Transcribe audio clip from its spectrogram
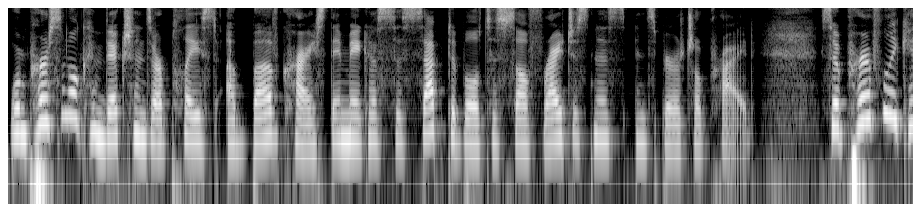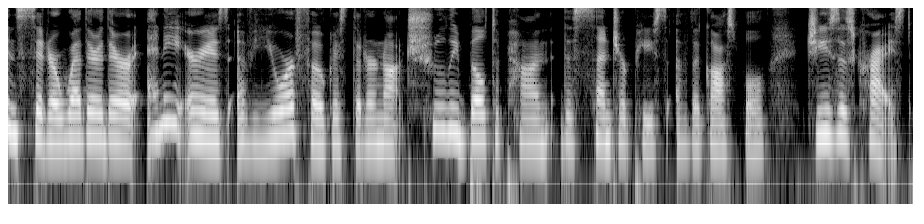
When personal convictions are placed above Christ, they make us susceptible to self righteousness and spiritual pride. So, prayerfully consider whether there are any areas of your focus that are not truly built upon the centerpiece of the gospel, Jesus Christ,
